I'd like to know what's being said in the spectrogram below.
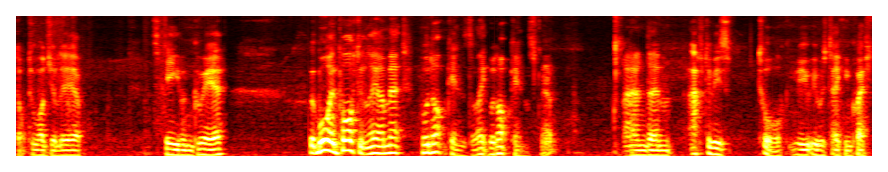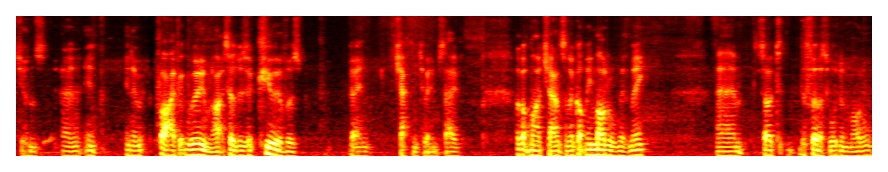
Dr. Roger Leir, Stephen Greer. But more importantly, I met Bud Hopkins, the late Bud Hopkins. Yep. And um, after his talk, he, he was taking questions uh, in in a private room, like so. There's a queue of us going chatting to him. So I got my chance, and I got my model with me. Um, so t- the first wooden model,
